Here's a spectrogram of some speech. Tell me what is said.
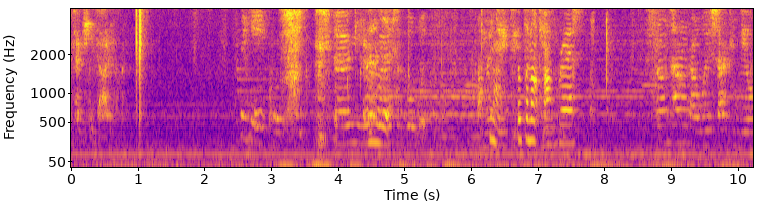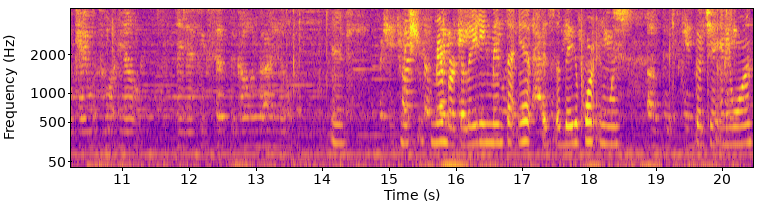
potentially die from it. Come on, open up Minecraft. Sometimes I wish I could be okay with going hell and just accept the color I am. And make sure, remember, deleting META-INF is a big important one. Go to anyone.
